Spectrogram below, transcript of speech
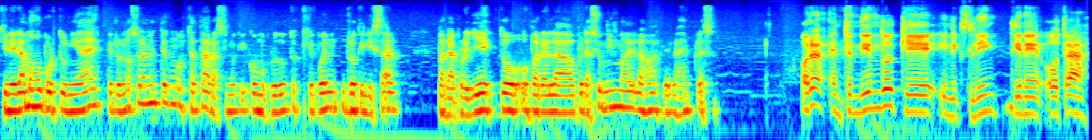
generamos oportunidades, pero no solamente como chatarra, sino que como productos que pueden reutilizar para proyectos o para la operación misma de las, de las empresas. Ahora, entendiendo que InexLink tiene otras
